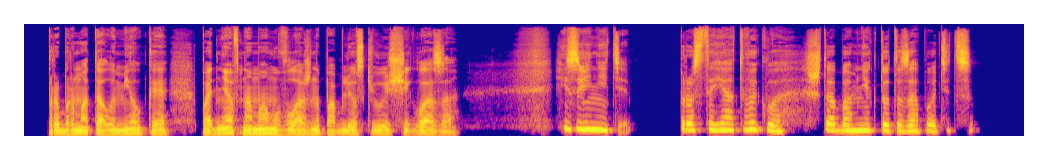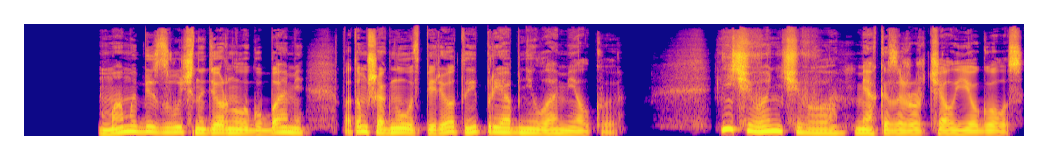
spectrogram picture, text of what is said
— пробормотала мелкая, подняв на маму влажно поблескивающие глаза. «Извините, просто я отвыкла, что обо мне кто-то заботится». Мама беззвучно дернула губами, потом шагнула вперед и приобняла мелкую. «Ничего, ничего», — мягко зажурчал ее голос.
